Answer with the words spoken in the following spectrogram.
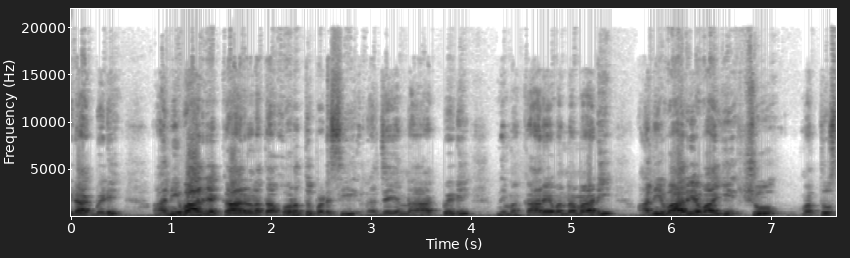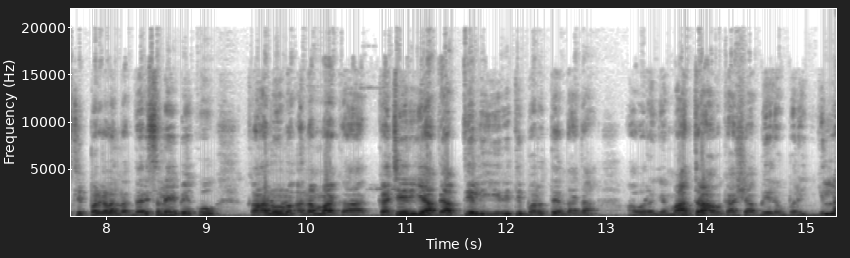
ಈಡಾಗಬೇಡಿ. ಅನಿವಾರ್ಯ ಕಾರಣದ ಹೊರತುಪಡಿಸಿ ರಜೆಯನ್ನು ಹಾಕಬೇಡಿ. ನಿಮ್ಮ ಕಾರ್ಯವನ್ನು ಮಾಡಿ. ಅನಿವಾರ್ಯವಾಗಿ ಶೂ ಮತ್ತು ಸ್ಲಿಪ್ಪರ್ಗಳನ್ನು ಧರಿಸಲೇಬೇಕು. ಕಾನೂನು, ನಮ್ಮ ಕಚೇರಿಯ ವ್ಯಾಪ್ತಿಯಲ್ಲಿ ಈ ರೀತಿ ಬರುತ್ತೆ ಅಂದಾಗ ಅವರಿಗೆ ಮಾತ್ರ ಅವಕಾಶ ಬೇರೊಬ್ಬರಿಗಿಲ್ಲ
